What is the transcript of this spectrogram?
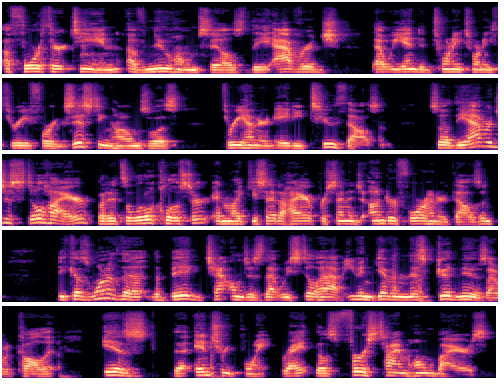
a 413 of new home sales, the average that we ended 2023 for existing homes was 382,000. So the average is still higher, but it's a little closer. And like you said, a higher percentage under 400,000. Because one of the, the big challenges that we still have, even given this good news, I would call it, is the entry point, right? Those first time home buyers.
